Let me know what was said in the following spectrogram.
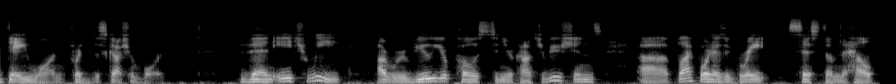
day one for the discussion board. Then each week, I'll review your posts and your contributions. Uh, Blackboard has a great system to help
